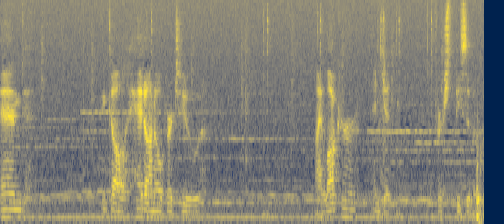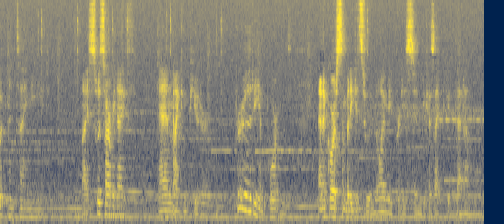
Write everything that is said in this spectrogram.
And I think I'll head on over to my locker and get the first piece of equipment I need. My Swiss Army knife and my computer. Pretty important. And of course somebody gets to annoy me pretty soon because I picked that up.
